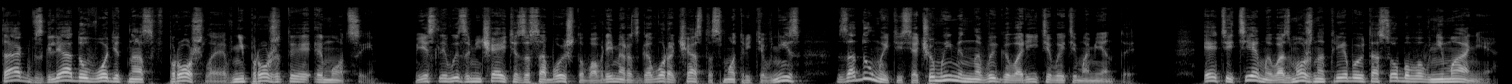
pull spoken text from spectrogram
Так взгляд уводит нас в прошлое, в непрожитые эмоции. Если вы замечаете за собой, что во время разговора часто смотрите вниз, задумайтесь, о чем именно вы говорите в эти моменты. Эти темы, возможно, требуют особого внимания,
